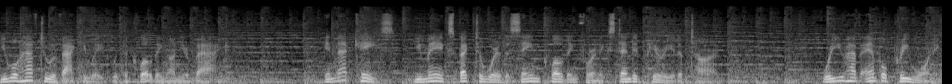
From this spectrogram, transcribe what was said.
you will have to evacuate with the clothing on your back. In that case, you may expect to wear the same clothing for an extended period of time. Where you have ample pre-warning,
